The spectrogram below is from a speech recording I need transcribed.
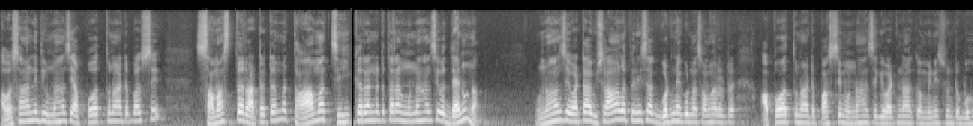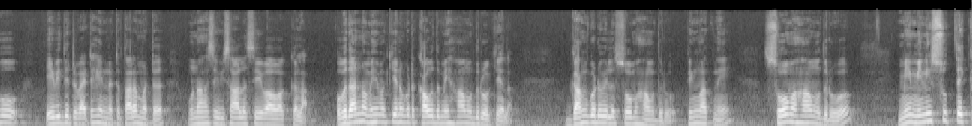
අවසානයේදී උන්වහන්සේ අපවත් වුණාට පස්සේ සමස්ත රටටම තාමත් සිහි කරන්නට තරම් උන්වහන්සේව දැනුණා. උන්වහන්සේ වටා විශාල පිරිසක් ගොඩනැගුණා සමහරට අපවත් වුණාට පස්සේම උන්වහන්සේගේ වටිනාකම මිනිසුන්ට බොහෝ ඒ විදිහට වැටහෙන්නට තරමට උන්වහන්සේ විශාල සේවාවක් කළා. ඔබ දන්නවා මෙහෙම කියනකොට කවුද මේ හාමුදුරුවෝ කියලා? ගංගොඩවිල සෝමහාමුදුරුව. පින්වත්නි සෝමහාමුදුරුව මේ මිනිස්සුත් එක්ක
